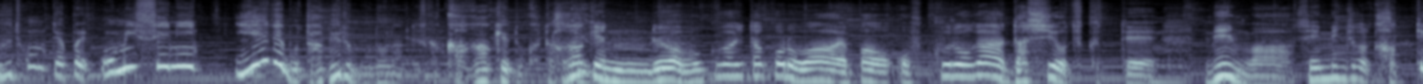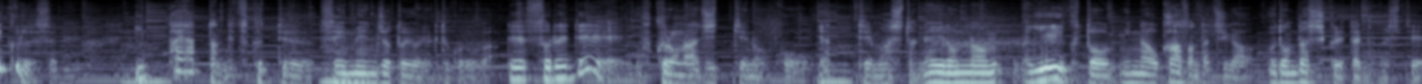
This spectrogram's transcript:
うどんってやっぱりお店に家でも食べるものなんですか？香川県とか香川県では僕がいた頃はやっぱお袋が出汁を作って、うん、麺は製麺所から買ってくるんですよね。いっぱいあったんで作ってる製麺所と言われるところが。でそれで袋の味っていうのをこうやってましたね。いろんな家行くとみんなお母さんたちがうどん出してくれたりとかして。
